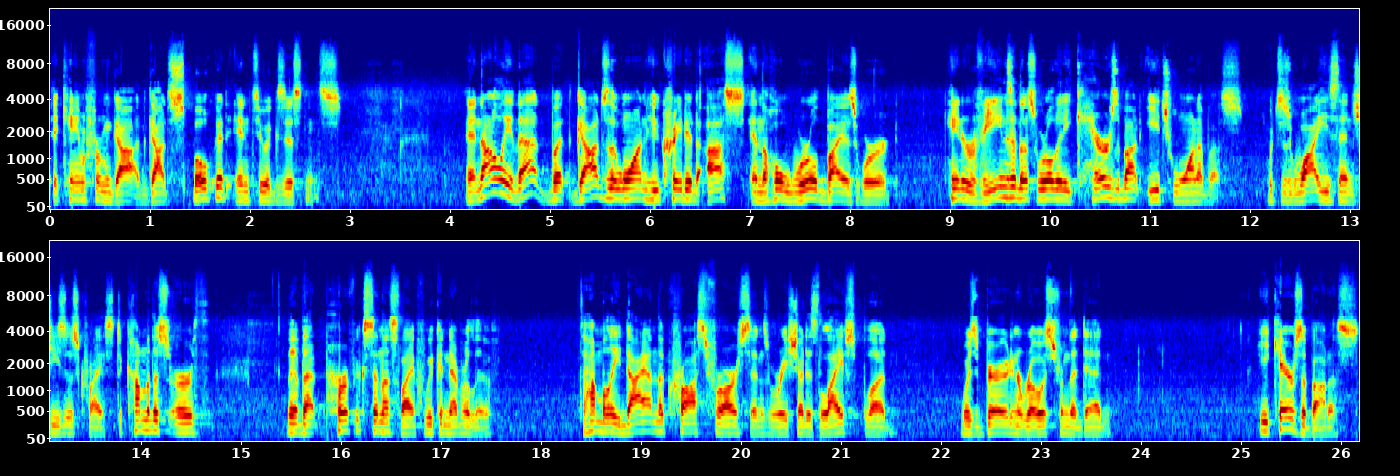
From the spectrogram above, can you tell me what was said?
It came from God. God spoke it into existence. And not only that, but God's the one who created us and the whole world by His Word. He intervenes in this world and He cares about each one of us, which is why He sent Jesus Christ to come to this earth, live that perfect sinless life we could never live, to humbly die on the cross for our sins, where He shed His life's blood, was buried, and rose from the dead. He cares about us.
